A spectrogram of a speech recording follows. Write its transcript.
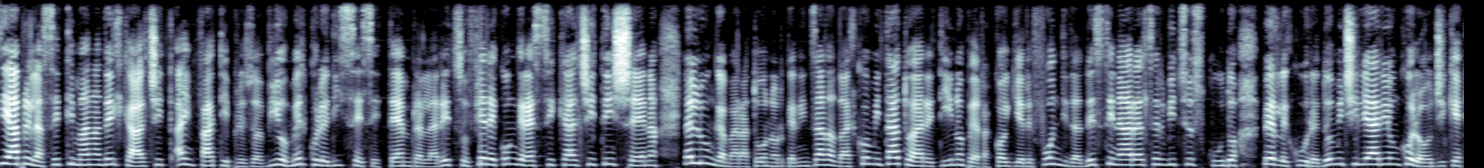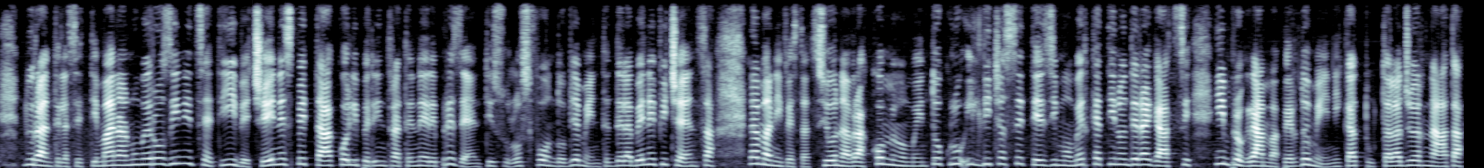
Si apre la settimana del Calcit, ha infatti preso avvio mercoledì 6 settembre all'Arezzo Fiere Congressi Calcit in Scena, la lunga maratona organizzata dal Comitato Aretino per raccogliere fondi da destinare al servizio scudo per le cure domiciliari oncologiche. Durante la settimana numerose iniziative, cene e spettacoli per intrattenere presenti sullo sfondo ovviamente della beneficenza. La manifestazione avrà come momento clou il diciassettesimo mercatino dei ragazzi in programma per domenica tutta la giornata.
